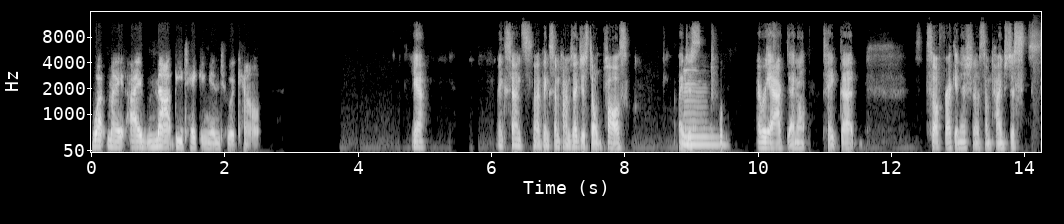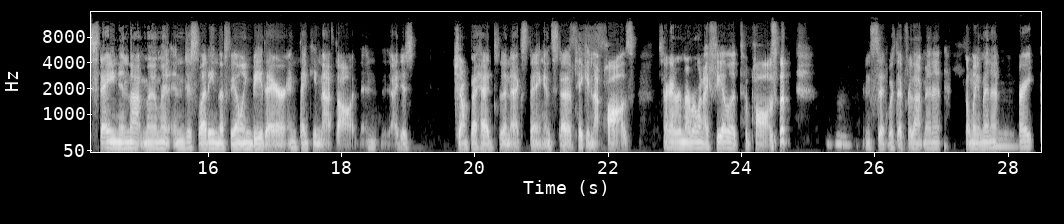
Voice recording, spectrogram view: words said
What might i not be taking into account? Yeah makes sense i think sometimes i just don't pause i just mm. i react i don't take that self recognition of sometimes just staying in that moment and just letting the feeling be there and thinking that thought. And I just jump ahead to the next thing instead of taking that pause. So I got to remember when I feel it to pause mm-hmm. and sit with it for that minute. It's only a minute, mm. right?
